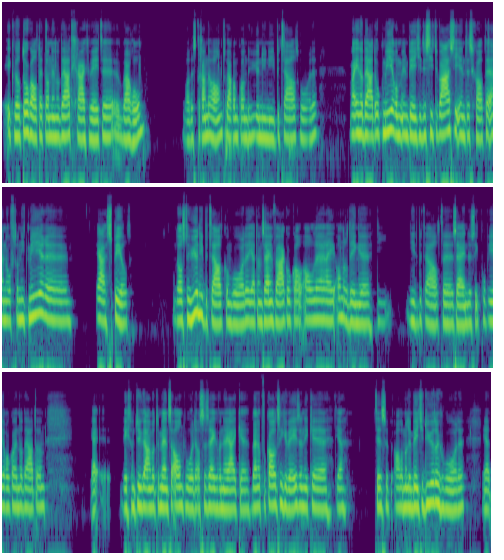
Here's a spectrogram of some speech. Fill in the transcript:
ik wil toch altijd dan inderdaad graag weten waarom. Wat is er aan de hand? Waarom kan de huur nu niet betaald worden? Maar inderdaad ook meer om een beetje de situatie in te schatten en of er niet meer ja, speelt. Want als de huur niet betaald kan worden, ja, dan zijn vaak ook al allerlei andere dingen die niet betaald uh, zijn. Dus ik probeer ook inderdaad een. Ja, het ligt natuurlijk aan wat de mensen antwoorden. Als ze zeggen van nou ja, ik ben op vakantie geweest en ik, ja, het is allemaal een beetje duurder geworden. Ja,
